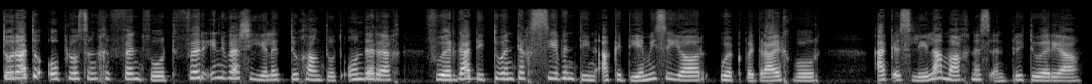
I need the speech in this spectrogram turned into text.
totdat 'n oplossing gevind word vir universele toegang tot onderrig voordat die 2017 akademiese jaar ook bedreig word. Ek is Lila Magnus in Pretoria.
